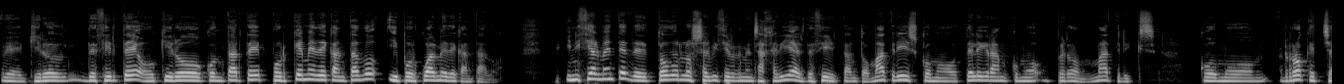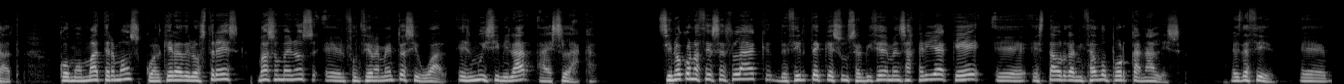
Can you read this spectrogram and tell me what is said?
eh, quiero decirte o quiero contarte por qué me he decantado y por cuál me he decantado. Inicialmente, de todos los servicios de mensajería, es decir, tanto Matrix como Telegram, como, perdón, Matrix, como Rocket Chat, como Mattermost, cualquiera de los tres, más o menos el funcionamiento es igual, es muy similar a Slack. Si no conoces Slack, decirte que es un servicio de mensajería que eh, está organizado por canales. Es decir, eh,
